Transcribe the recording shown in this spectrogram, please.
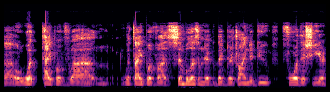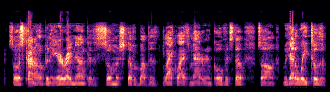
uh, or what type of uh, what type of uh, symbolism they're, they're they're trying to do for this year. So it's kind of up in the air right now because so much stuff about this Black Lives Matter and COVID stuff. So we got to wait till the,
